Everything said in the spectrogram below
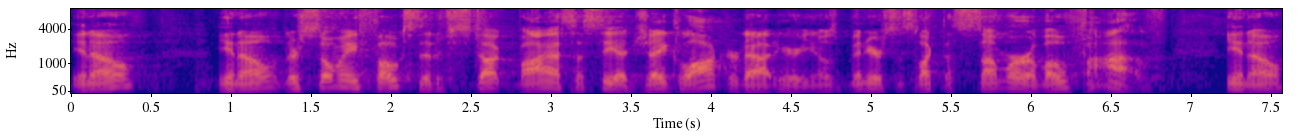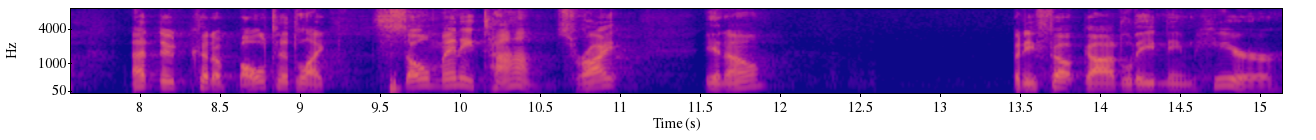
you know? You know, there's so many folks that have stuck by us. I see a Jake Lockard out here, you know, he's been here since like the summer of 05. You know, that dude could have bolted like so many times, right? You know, but he felt God leading him here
